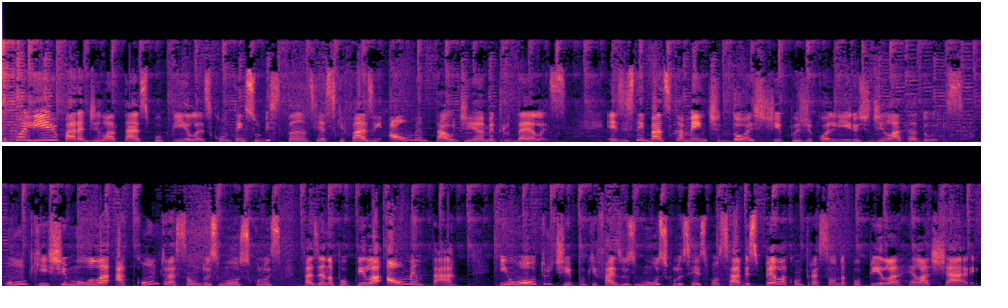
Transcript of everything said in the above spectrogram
O colírio para dilatar as pupilas contém substâncias que fazem aumentar o diâmetro delas. Existem basicamente dois tipos de colírios dilatadores. Um que estimula a contração dos músculos, fazendo a pupila aumentar, e um outro tipo que faz os músculos responsáveis pela contração da pupila relaxarem.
